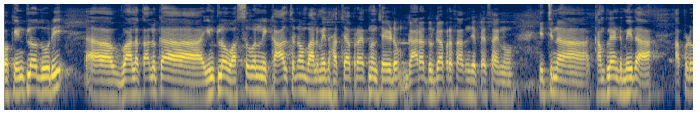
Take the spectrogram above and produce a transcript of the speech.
ఒక ఇంట్లో దూరి వాళ్ళ తాలూకా ఇంట్లో వస్తువుల్ని కాల్చడం వాళ్ళ మీద హత్యా ప్రయత్నం చేయడం గారా దుర్గాప్రసాద్ అని చెప్పేసి ఆయన ఇచ్చిన కంప్లైంట్ మీద అప్పుడు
